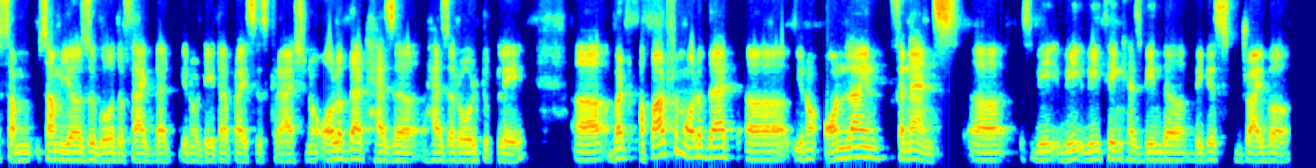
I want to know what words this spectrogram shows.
some some years ago the fact that you know data prices crash, you know all of that has a has a role to play. Uh, but apart from all of that, uh, you know, online finance uh, we, we we think has been the biggest driver,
